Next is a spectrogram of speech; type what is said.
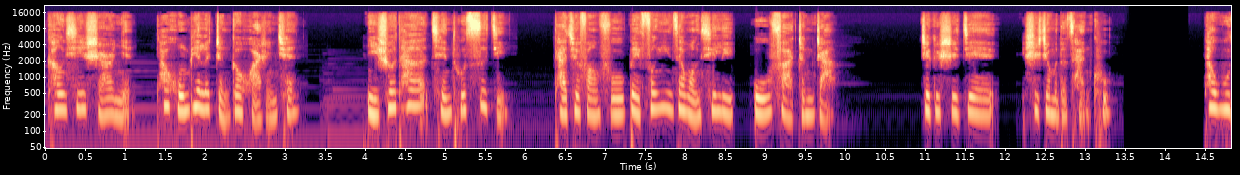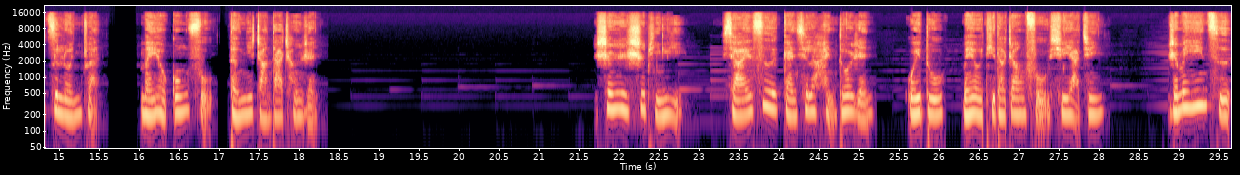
康熙十二年，她红遍了整个华人圈。你说她前途似锦，他却仿佛被封印在往昔里，无法挣扎。这个世界是这么的残酷，他兀自轮转，没有功夫等你长大成人。生日视频里，小 S 感谢了很多人，唯独。没有提到丈夫徐亚军，人们因此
